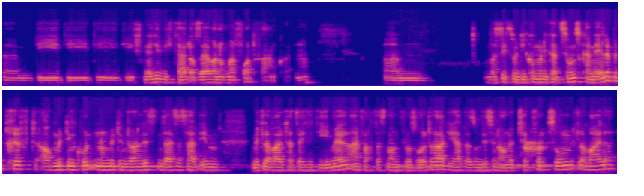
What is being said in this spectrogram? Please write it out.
ähm, die, die, die, die Schnelllebigkeit auch selber nochmal vortragen können. Ne? Was sich so die Kommunikationskanäle betrifft, auch mit den Kunden und mit den Journalisten, da ist es halt eben mittlerweile tatsächlich die E-Mail, einfach das Nonplusultra. Die hat ja so ein bisschen auch eine Chat-Funktion mittlerweile.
